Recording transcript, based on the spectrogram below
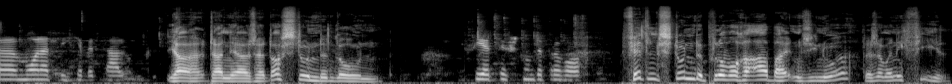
äh, monatlicher Bezahlung. Ja, dann ja, ist ja doch Stundenlohn. 40 Stunden pro Woche. Viertelstunde pro Woche arbeiten Sie nur, das ist aber nicht viel.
